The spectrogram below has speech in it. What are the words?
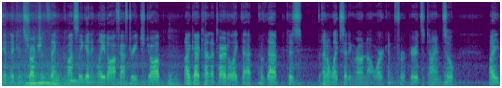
in the construction thing, constantly getting laid off after each job. Mm-hmm. I got kind of tired of like that of that because I don't like sitting around not working for periods of time. So mm-hmm. I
